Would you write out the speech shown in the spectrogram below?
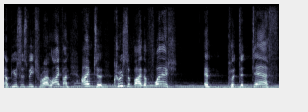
Abusive speech from my life. I'm, I'm to crucify the flesh and put to death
